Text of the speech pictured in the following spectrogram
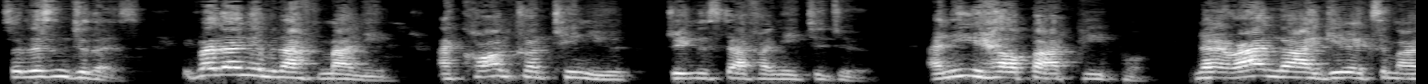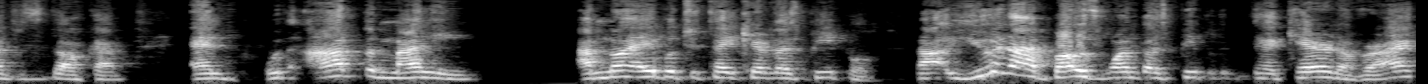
So listen to this. If I don't have enough money, I can't continue doing the stuff I need to do. I need to help out people. Now, right now, I give X amount of tzedakah, and without the money, I'm not able to take care of those people. Now, you and I both want those people to be taken care of, right?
